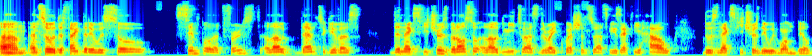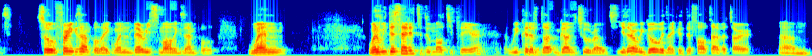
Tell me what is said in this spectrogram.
Um, and so the fact that it was so simple at first allowed them to give us the next features, but also allowed me to ask the right questions to ask exactly how those next features they would want built. So, for example, like one very small example, when when we decided to do multiplayer, we could have done, gone two routes. Either we go with like a default avatar um,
